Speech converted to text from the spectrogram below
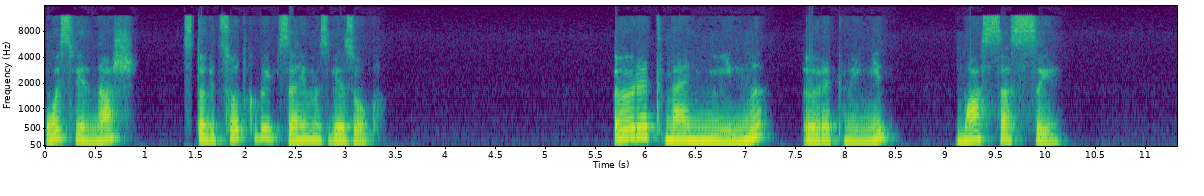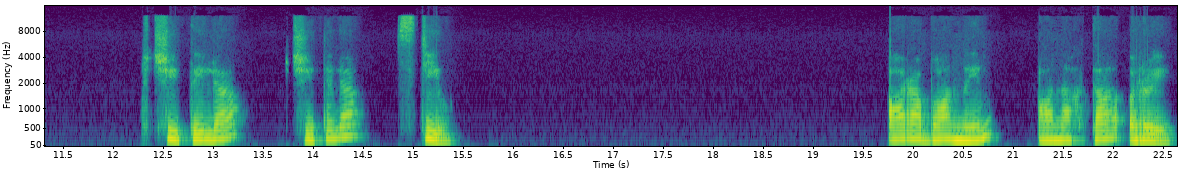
Ось він наш 100% взаємозв'язок. Öğretmenin, öğretmenin масаси. Вчителя, вчителя, стіл. Арабанин, анахтари.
